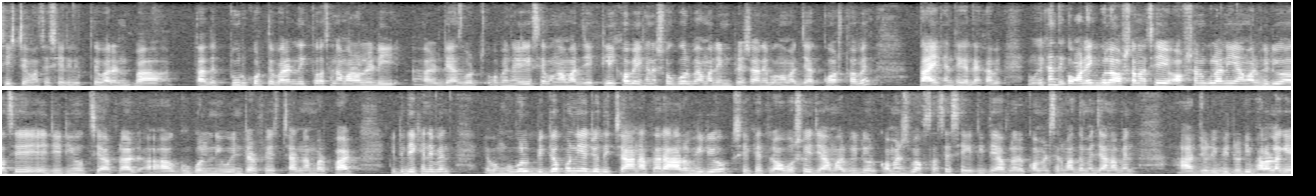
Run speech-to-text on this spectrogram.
সিস্টেম আছে, সেটি দেখতে পারেন বা তাদের ট্যুর করতে পারেন। দেখতে পাচ্ছেন, আমার অলরেডি ড্যাশবোর্ড ওপেন হয়ে গেছে এবং আমার যে ক্লিক হবে, এখানে শো করবে, আমার ইমপ্রেশন এবং আমার যা কস্ট হবে তা এখান থেকে দেখাবে। এবং এখান থেকে অনেকগুলো অপশান আছে। এই অপশানগুলো নিয়ে আমার ভিডিও আছে। যেটি হচ্ছে আপনার গুগল নিউ ইন্টারফেস চার নাম্বার পার্ট এটি দেখে নেবেন। এবং গুগল বিজ্ঞাপন নিয়ে যদি চান আপনারা আরও ভিডিও সেক্ষেত্রে অবশ্যই যে আমার ভিডিওর কমেন্টস বক্স আছে, সেটিতে আপনারা কমেন্টসের মাধ্যমে জানাবেন। আর যদি ভিডিওটি ভালো লাগে,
